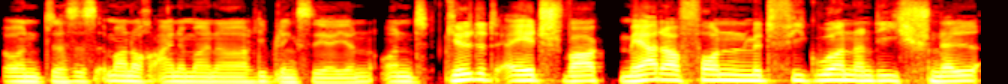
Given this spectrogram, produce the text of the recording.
Und das ist immer noch eine meiner Lieblingsserien. Und Gilded Age war mehr davon mit Figuren, an die ich schnell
